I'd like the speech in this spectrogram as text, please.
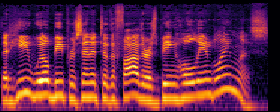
that he will be presented to the Father as being holy and blameless.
